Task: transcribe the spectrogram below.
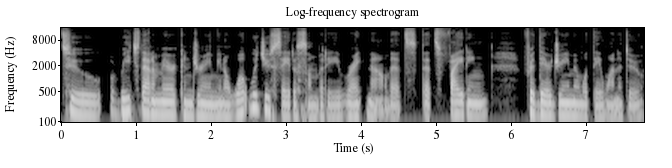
to reach that American dream, you know, what would you say to somebody right now that's that's fighting for their dream and what they want to do?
